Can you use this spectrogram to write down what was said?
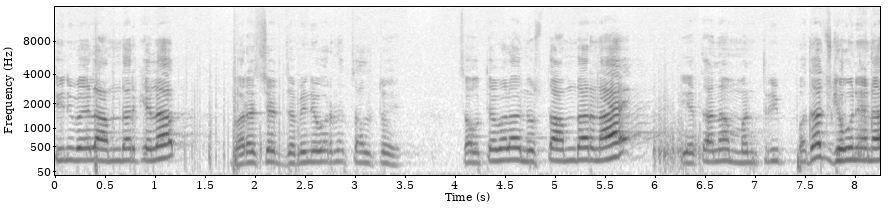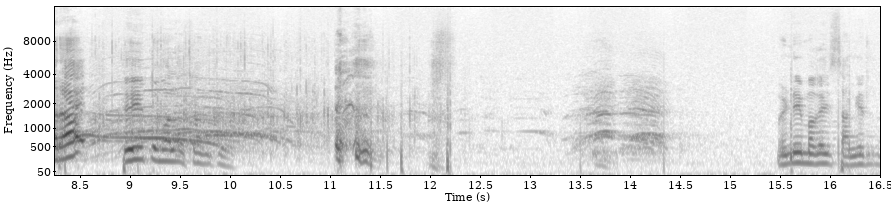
तीन वेळेला आमदार केलात. भरत शेठ जमिनीवरनं चालतोय. चौथ्या वेळा नुसता आमदार नाही येताना मंत्री पदच घेऊन येणार आहे तेही तुम्हाला सांगतो. म्हणजे मग सांगितलं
